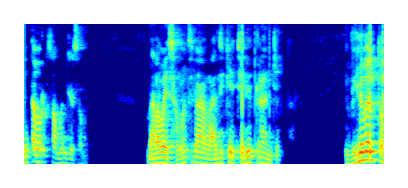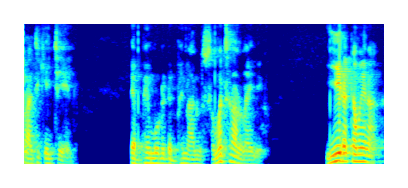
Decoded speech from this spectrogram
ఎంతవరకు సమంజసం? నలభై సంవత్సరాల రాజకీయ చరిత్ర అని చెప్తారు. విలువలతో రాజకీయం చేయండి. డెబ్బై మూడు డెబ్బై నాలుగు సంవత్సరాలు ఉన్నాయి మీకు. ఈ రకమైన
